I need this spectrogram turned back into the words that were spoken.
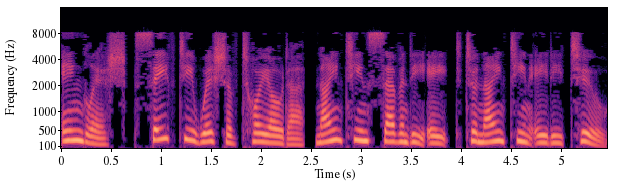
English, Safety Wish of Toyota, 1978-1982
